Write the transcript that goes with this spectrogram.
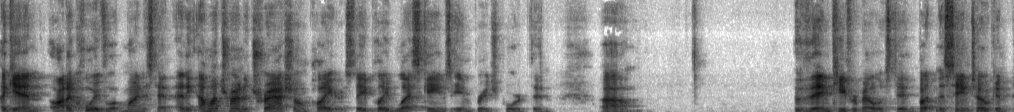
Again, Otto Koivula, minus 10. And I'm not trying to trash on players. They played less games in Bridgeport than um, than Kiefer Bellows did. But in the same token,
